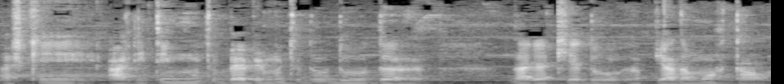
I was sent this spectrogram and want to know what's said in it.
acho que ali tem muito, bebe muito do, do da, da HQ do, da Piada Mortal.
